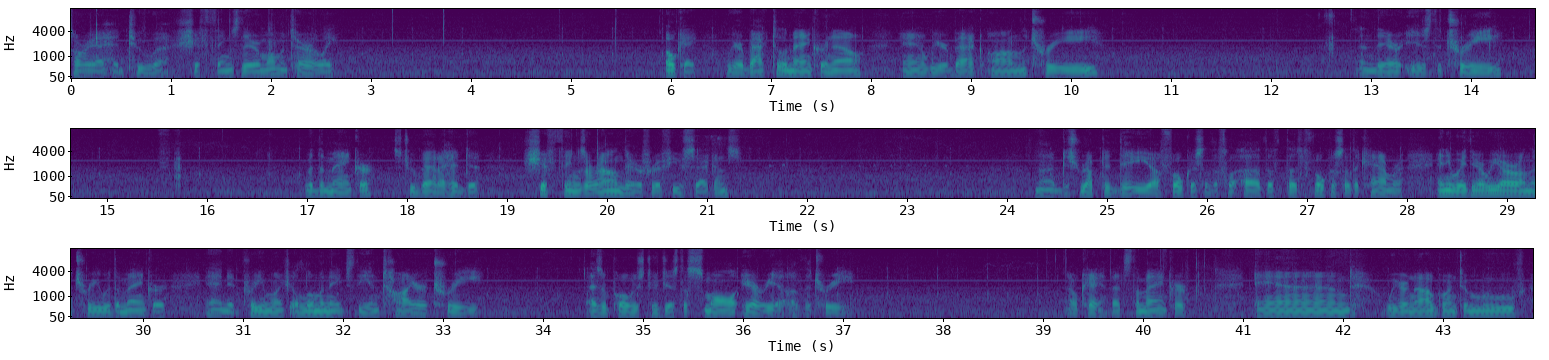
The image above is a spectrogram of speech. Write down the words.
Sorry I had to uh, shift things there momentarily. Okay, we are back to the Manker now, and we are back on the tree. And there is the tree with the Manker. It's too bad I had to shift things around there for a few seconds. I've disrupted the uh, focus of the, uh, the, the focus of the camera. Anyway, there we are on the tree with the Manker, and it pretty much illuminates the entire tree as opposed to just a small area of the tree. Okay, that's the Manker. And we are now going to move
